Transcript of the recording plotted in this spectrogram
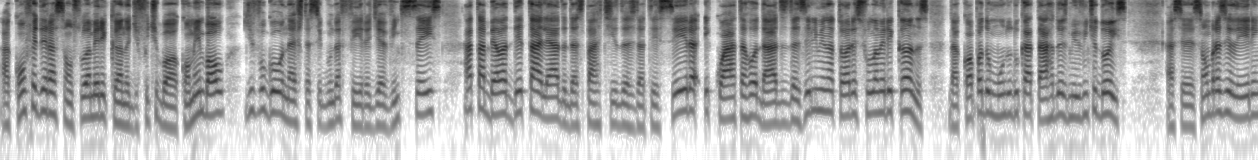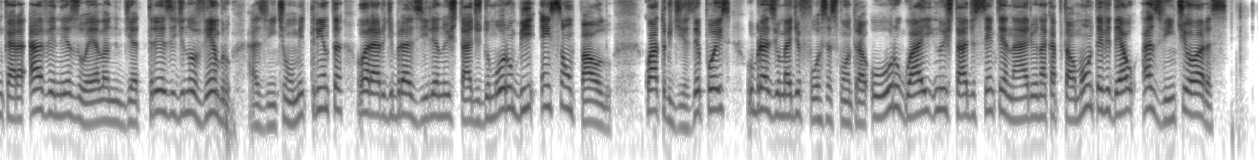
A Confederação Sul-Americana de Futebol, a Comembol, divulgou nesta segunda-feira, dia 26, a tabela detalhada das partidas da terceira e quarta rodadas das eliminatórias sul-americanas da Copa do Mundo do Catar 2022. A seleção brasileira encara a Venezuela no dia 13 de novembro, às 21h30, horário de Brasília, no estádio do Morumbi, em São Paulo. Quatro dias depois, o Brasil mede forças contra o Uruguai no estádio Centenário, na capital Montevideo às 20 horas.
